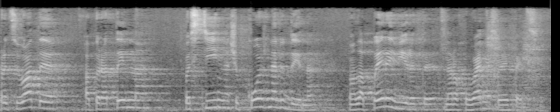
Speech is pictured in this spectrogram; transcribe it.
працювати оперативно, постійно, щоб кожна людина могла перевірити нарахування своєї пенсії.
